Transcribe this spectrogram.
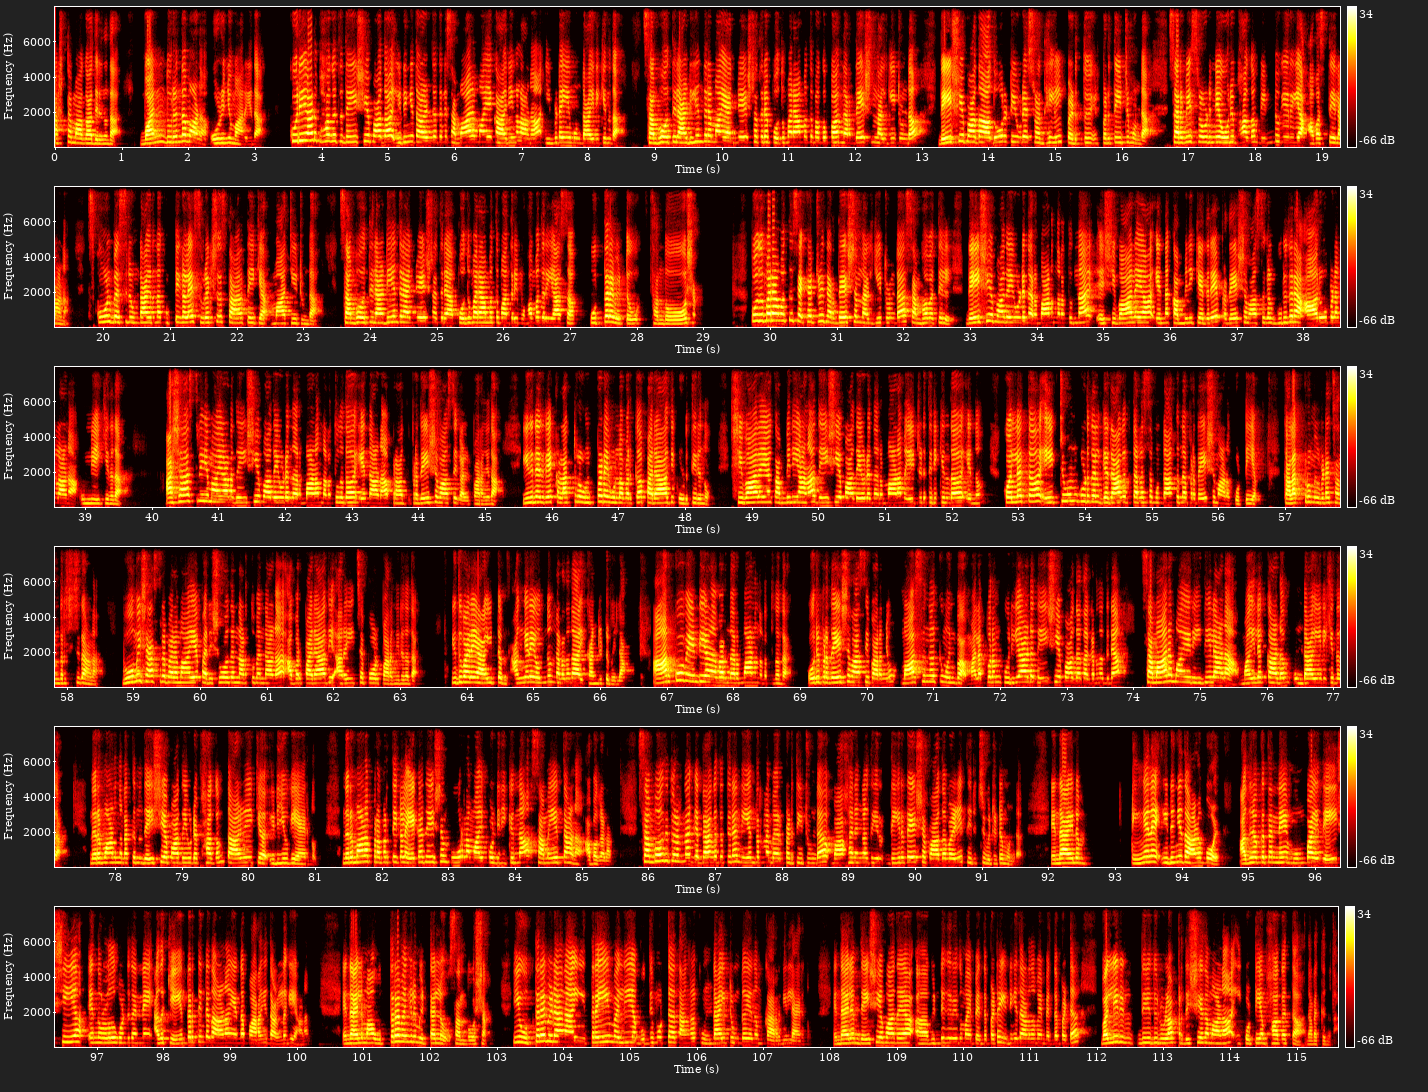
നഷ്ടമാകാതിരുന്നത്. വൻ ദുരന്തമാണ് ഒഴിഞ്ഞു മാറിയത് കുരിയാട് ഭാഗത്ത് ദേശീയപാത ഇടിഞ്ഞു താഴ്ന്നതിന് സമാനമായ കാര്യങ്ങളാണ് ഇവിടെയും ഉണ്ടായിരിക്കുന്നത്. സംഭവത്തിൽ അടിയന്തരമായ അന്വേഷണത്തിന് പൊതുമരാമത്ത് വകുപ്പ് നിർദ്ദേശം നൽകിയിട്ടുണ്ട്. ദേശീയപാത അതോറിറ്റിയുടെ ശ്രദ്ധയിൽ പെടുത്തു പെടുത്തിയിട്ടുമുണ്ട്. സർവീസ് റോഡിന്റെ ഒരു ഭാഗം വിണ്ടുകീറിയ അവസ്ഥയിലാണ്. സ്കൂൾ ബസ്സിൽ ഉണ്ടായിരുന്ന കുട്ടികളെ സുരക്ഷിത സ്ഥാനത്തേക്ക് മാറ്റിയിട്ടുണ്ട്. സംഭവത്തിൽ അടിയന്തര അന്വേഷണത്തിന് പൊതുമരാമത്ത് മന്ത്രി മുഹമ്മദ് റിയാസ് ഉത്തരവിട്ടു. സന്തോഷം. പൊതുമരാമത്ത് സെക്രട്ടറി നിർദ്ദേശം നൽകിയിട്ടുണ്ട്. സംഭവത്തിൽ ദേശീയപാതയുടെ നിർമ്മാണം നടത്തുന്ന ശിവാലയ എന്ന കമ്പനിക്കെതിരെ പ്രദേശവാസികൾ ഗുരുതര ആരോപണങ്ങളാണ് ഉന്നയിക്കുന്നത്. അശാസ്ത്രീയമായാണ് ദേശീയപാതയുടെ നിർമ്മാണം നടത്തുന്നത് എന്നാണ് പ്ര- പ്രദേശവാസികൾ പറഞ്ഞത്. ഇതിനെതിരെ കളക്ടർ ഉൾപ്പെടെയുള്ളവർക്ക് പരാതി കൊടുത്തിരുന്നു. ശിവാലയ കമ്പനിയാണ് ദേശീയപാതയുടെ നിർമ്മാണം ഏറ്റെടുത്തിരിക്കുന്നത് എന്നും കൊല്ലത്ത് ഏറ്റവും കൂടുതൽ ഗതാഗത തടസ്സമുണ്ടാക്കുന്ന പ്രദേശമാണ് കൊട്ടിയം. കളക്ടറും ഇവിടെ സന്ദർശിച്ചതാണ്. ഭൂമിശാസ്ത്രപരമായ പരിശോധന നടത്തുമെന്നാണ് അവർ പരാതി അറിയിച്ചപ്പോൾ പറഞ്ഞിരുന്നത്. ഇതുവരെ ആയിട്ടും അങ്ങനെ ഒന്നും നടന്നതായി കണ്ടിട്ടുമില്ല. ആർക്കോ വേണ്ടിയാണ് അവർ നിർമ്മാണം നടത്തുന്നത്. ഒരു പ്രദേശവാസി പറഞ്ഞു മാസങ്ങൾക്ക് മുൻപ് മലപ്പുറം കുരിയാട് ദേശീയപാത തകർന്നതിന് സമാനമായ രീതിയിലാണ് മൈലക്കാടും ഉണ്ടായിരിക്കുന്നത്. നിർമ്മാണം നടക്കുന്ന ദേശീയപാതയുടെ ഭാഗം താഴേക്ക് ഇടിയുകയായിരുന്നു. നിർമ്മാണ പ്രവൃത്തികൾ ഏകദേശം പൂർണമായി കൊണ്ടിരിക്കുന്ന സമയത്താണ് അപകടം. സംഭവത്തെ തുടർന്ന് ഗതാഗതത്തിന് നിയന്ത്രണം ഏർപ്പെടുത്തിയിട്ടുണ്ട്. വാഹനങ്ങൾ തീര- തീരദേശ പാത വഴി തിരിച്ചുവിട്ടിട്ടുമുണ്ട്. എന്തായാലും ഇങ്ങനെ ഇടിഞ്ഞു താഴുമ്പോൾ അതിനൊക്കെ തന്നെ മുംബൈ ദേശീയ എന്നുള്ളത് കൊണ്ട് തന്നെ അത് കേന്ദ്രത്തിന്റെതാണ് എന്ന് പറഞ്ഞു തള്ളുകയാണ്. എന്തായാലും ആ ഉത്തരവെങ്കിലും ഇട്ടല്ലോ സന്തോഷം. ഈ ഉത്തരവിടാനായി ഇത്രയും വലിയ ബുദ്ധിമുട്ട് താങ്കൾക്ക് ഉണ്ടായിട്ടുണ്ട് എന്ന് നമുക്ക് അറിഞ്ഞില്ലായിരുന്നു. എന്തായാലും ദേശീയപാത വിണ്ടുകീറിയതുമായി ബന്ധപ്പെട്ട് ഇടിഞ്ഞു താണതുമായി ബന്ധപ്പെട്ട് വലിയ രീതിയിലുള്ള പ്രതിഷേധമാണ് ഈ കൊട്ടിയ ഭാഗത്ത് നടക്കുന്നത്.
